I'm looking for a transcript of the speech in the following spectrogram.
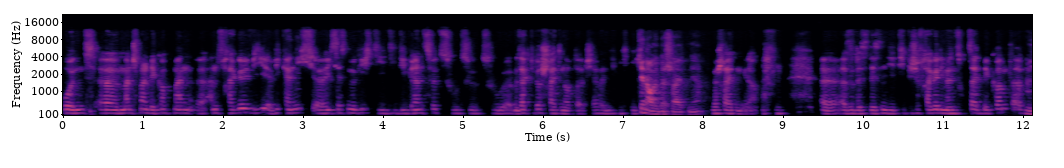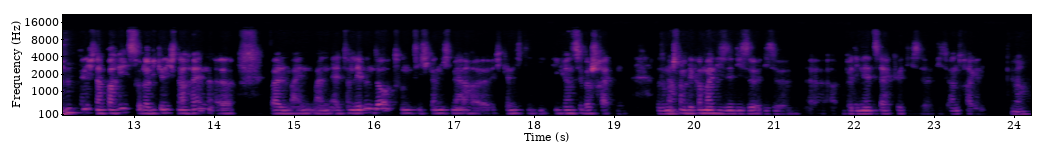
Und äh, manchmal bekommt man äh, Anfrage, wie, wie kann ich, äh, ist es möglich, die, die, die Grenze zu, zu, zu, man sagt überschreiten auf Deutsch, ja, wenn ich mich nicht... Genau, überschreiten, ja. Überschreiten, genau. also das, das sind die typische Frage, die man zurzeit bekommt. Wie mhm. kann ich nach Paris oder wie kann ich nach Rennes, weil mein, meine Eltern leben dort und ich kann nicht mehr, ich kann nicht die, die Grenze überschreiten. Also manchmal bekommt man diese, diese, diese äh, über die Netzwerke diese, diese Anfragen. Genau.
